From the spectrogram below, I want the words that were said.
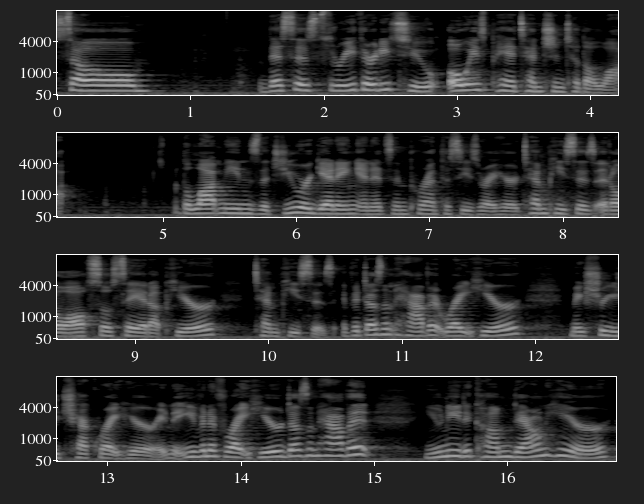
So this is 332. Always pay attention to the lot. The lot means that you are getting, and it's in parentheses right here, 10 pieces. It'll also say it up here, 10 pieces. If it doesn't have it right here, make sure you check right here. And even if right here doesn't have it, you need to come down here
